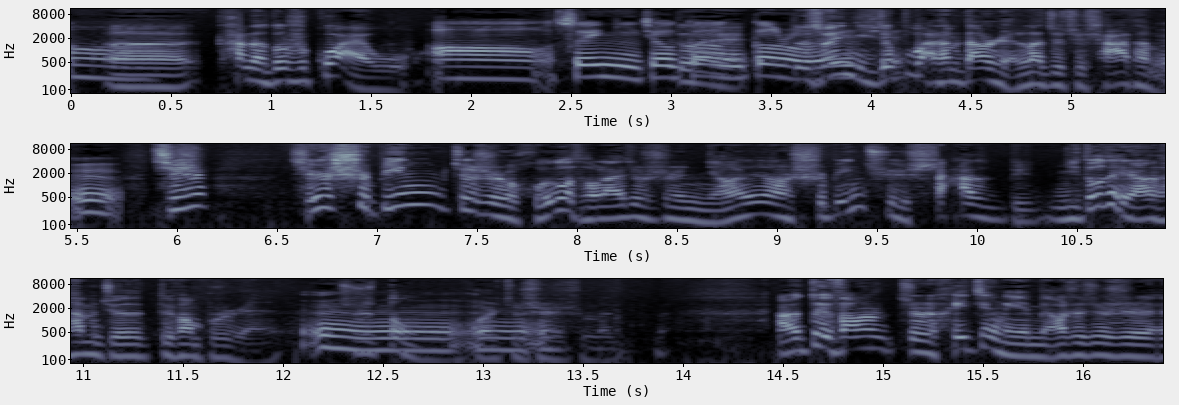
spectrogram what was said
哦。呃，看到都是怪物，哦，所以你就更更容易所以你就不把他们当人了，就去杀他们。嗯。其实其实士兵就是回过头来，就是你要让士兵去杀的，比你都得让他们觉得对方不是人，嗯就是动物嗯或者就是什么。而对方就是黑镜里也描述，就是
